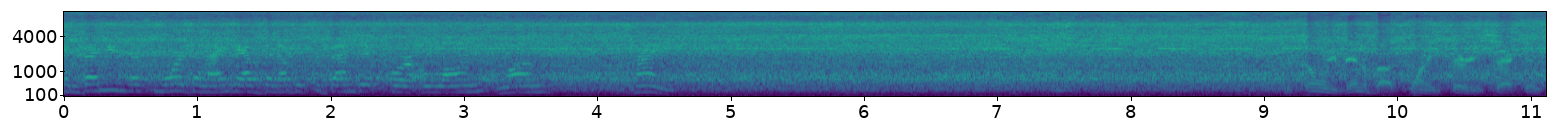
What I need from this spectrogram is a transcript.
am bending this more than I have been able to bend it for a long, long time. Been about 20, 30 seconds.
